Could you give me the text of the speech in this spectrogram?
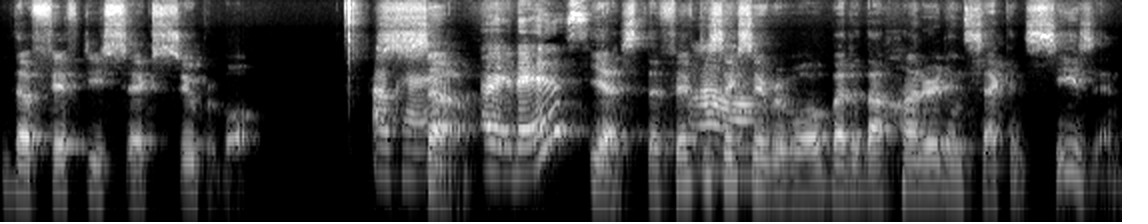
the 56th Super Bowl. Okay. So oh, it is. Yes, the 56th wow. Super Bowl, but the 102nd season.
